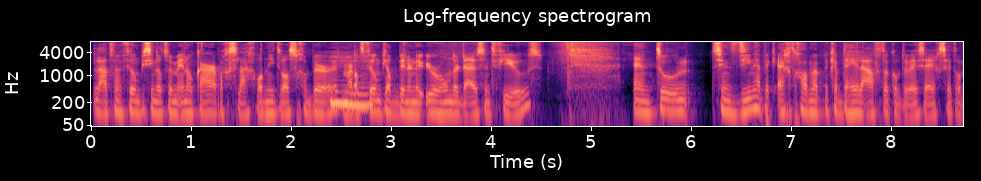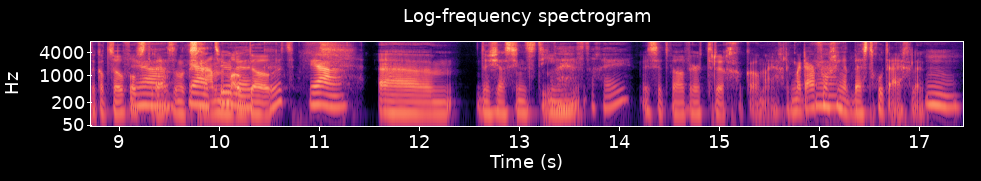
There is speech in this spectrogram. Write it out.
laten we een filmpje zien dat we hem in elkaar hebben geslagen, wat niet was gebeurd. Mhm. Maar dat filmpje had binnen een uur 100.000 views. En toen, sindsdien heb ik echt gewoon, ik heb de hele avond ook op de wc gezeten, want ik had zoveel Ja, stress en ik ja, schaamde me ook dood. Ja, Ehm, dus ja, sindsdien heftig, is het wel weer teruggekomen eigenlijk. Maar daarvoor Ja. ging het best goed eigenlijk. Mm.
